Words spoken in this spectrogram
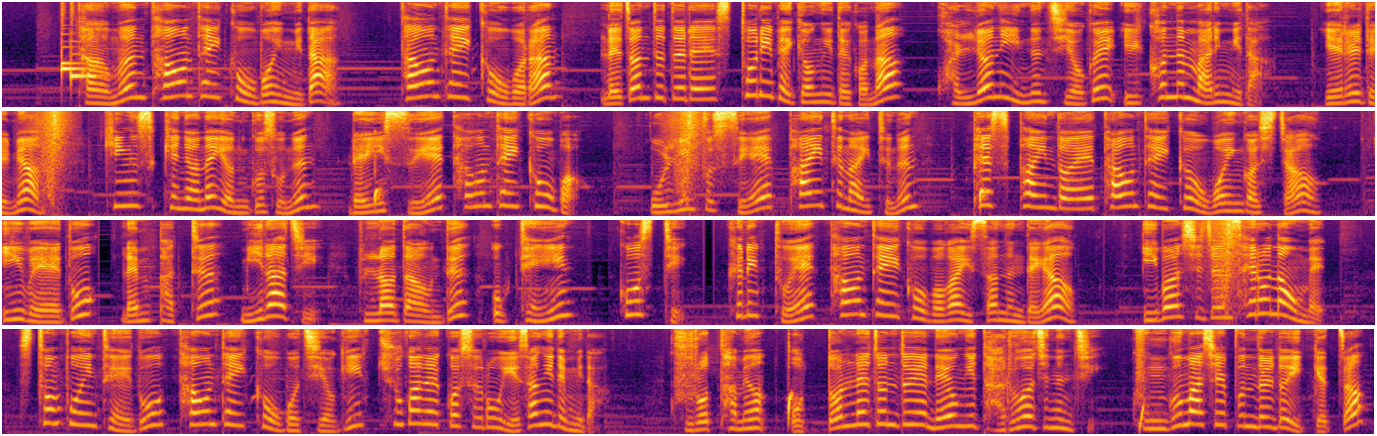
다음은 Town Takeover입니다. Town Takeover란 레전드들의 스토리 배경이 되거나 관련이 있는 지역을 일컫는 말입니다. 예를 들면 킹스 캐년의 연구소는 레이스의 Town Takeover, 올림푸스의 Fight Night는 패스파인더의 Town Takeover인 것이죠. 이 외에도 램파트, 미라지, 블러드하운드, 옥테인, 코스틱, 크립토의 Town Takeover가 있었는데요. 이번 시즌 새로 나온 맵 스톰 포인트에도 Town Takeover 지역이 추가될 것으로 예상이 됩니다. 그렇다면 어떤 레전드의 내용이 다루어지는지 궁금하실 분들도 있겠죠?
